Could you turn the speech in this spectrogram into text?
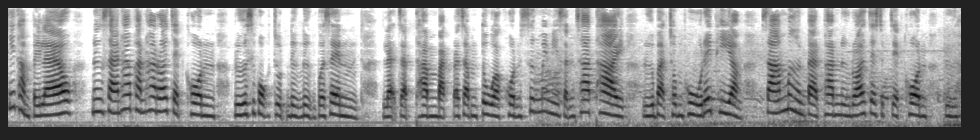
ที่ทำไปแล้ว 15,507 คน หรือ 16.11%และจัดทำบัตรประจำตัวคนซึ่งไม่มีสัญชาติไทย หรือบัตรชมพูได้เพียง 38,177 คน หรือ 5.83%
